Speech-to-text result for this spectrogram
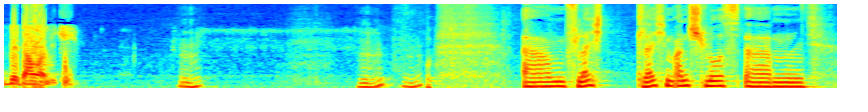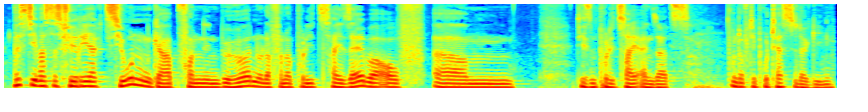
bedauerlich. Mhm. Mhm. Mhm. Ähm, vielleicht gleich im Anschluss, ähm, wisst ihr, was es für Reaktionen gab von den Behörden oder von der Polizei selber auf ähm, diesen Polizeieinsatz und auf die Proteste dagegen?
